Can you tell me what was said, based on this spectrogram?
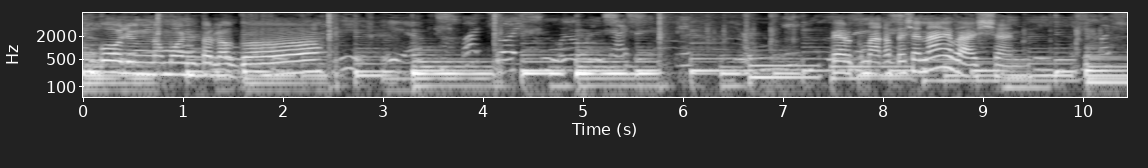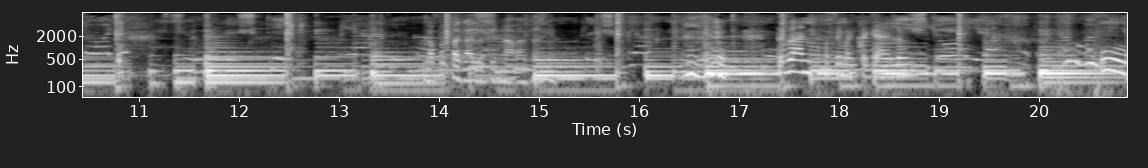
Ang galing naman talaga. Pero kumakanta siya na Russian. Dapat Tagalog yung nakanta niya. Saan mo kasi magtagalog? Oo.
